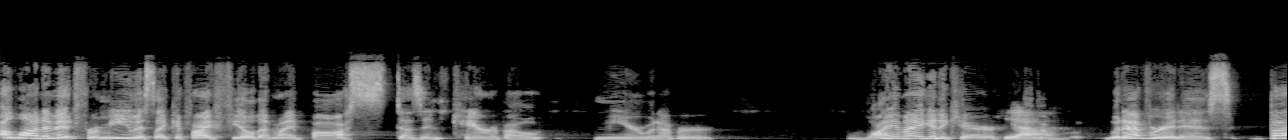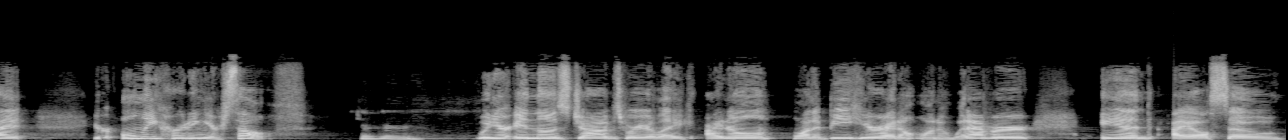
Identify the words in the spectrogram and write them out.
a lot of it for me was like if I feel that my boss doesn't care about me or whatever, why am I going to care? Yeah. Whatever it is. But you're only hurting yourself. Mm-hmm. When you're in those jobs where you're like, I don't want to be here, I don't want to whatever. And I also,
